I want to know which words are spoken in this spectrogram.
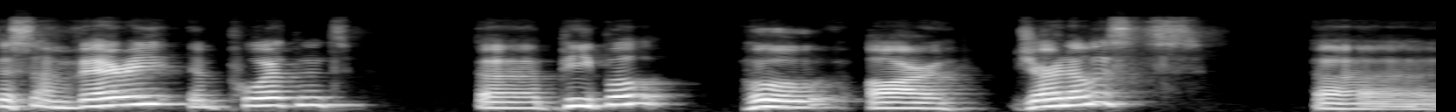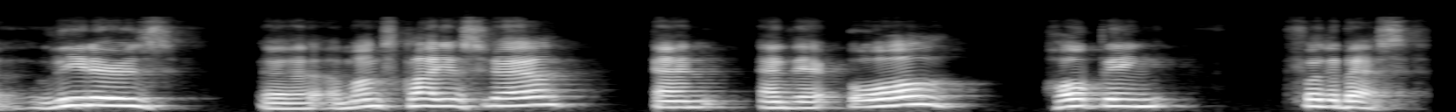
to some very important uh, people who are journalists, uh, leaders uh, amongst Klal Yisrael, and, and they're all hoping for the best.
